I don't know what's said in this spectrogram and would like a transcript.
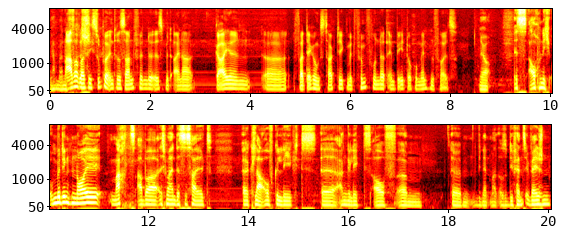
Ja Aber was frisch- ich super interessant finde, ist mit einer geilen äh, Verdeckungstaktik mit 500 MB Dokumentenfiles. Ja. ist auch nicht unbedingt neu, macht's, aber ich meine, das ist halt äh, klar aufgelegt, äh, angelegt auf, ähm, ähm, wie nennt man, also Defense Evasion.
